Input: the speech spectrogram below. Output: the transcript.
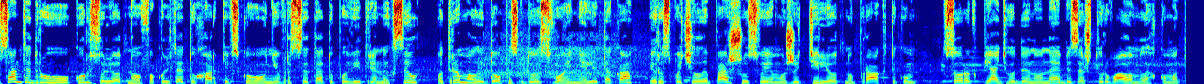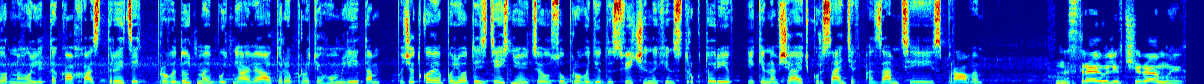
Курсанти другого курсу льотного факультету Харківського університету повітряних сил отримали допуск до освоєння літака і розпочали першу у своєму житті льотну практику. 45 годин у небі за штурвалом легкомоторного літака ХАС-30 проведуть майбутні авіатори протягом літа. Початкові польоти здійснюються у супроводі досвідчених інструкторів, які навчають курсантів азам цієї справи. Настраивали вчера мы их,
